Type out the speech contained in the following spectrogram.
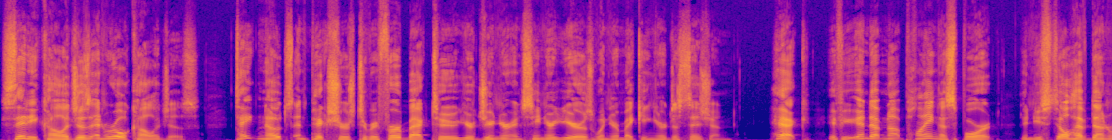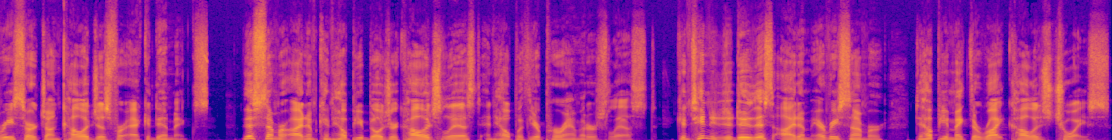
city colleges, and rural colleges. Take notes and pictures to refer back to your junior and senior years when you're making your decision. Heck, if you end up not playing a sport, then you still have done research on colleges for academics. This summer item can help you build your college list and help with your parameters list. Continue to do this item every summer to help you make the right college choice.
